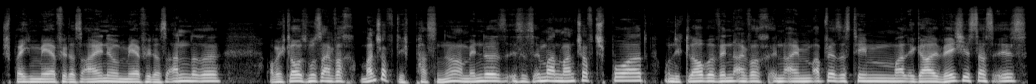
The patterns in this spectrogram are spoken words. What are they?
sprechen mehr für das eine und mehr für das andere. Aber ich glaube, es muss einfach mannschaftlich passen. Ne? Am Ende ist es immer ein Mannschaftssport. Und ich glaube, wenn einfach in einem Abwehrsystem mal egal welches das ist,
